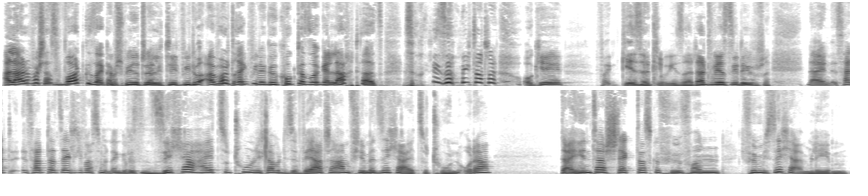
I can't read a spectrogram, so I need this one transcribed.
alleine wo ich das Wort gesagt habe, Spiritualität, wie du einfach direkt wieder geguckt hast und gelacht hast. So, ich dachte, okay, vergiss es, Luisa, das wirst du nicht beschreiben. Nein, es hat, es hat tatsächlich was mit einer gewissen Sicherheit zu tun. Und ich glaube, diese Werte haben viel mit Sicherheit zu tun, oder? Dahinter steckt das Gefühl von, ich fühle mich sicher im Leben.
